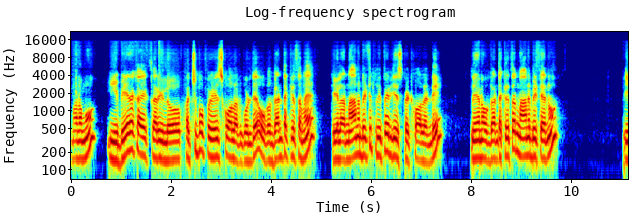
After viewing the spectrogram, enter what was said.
మనము ఈ బీరకాయ కర్రీలో పచ్చిపప్పు వేసుకోవాలనుకుంటే ఒక గంట క్రితమే ఇలా నానబెట్టి ప్రిపేర్ చేసి పెట్టుకోవాలండి. నేను ఒక గంట క్రితం నానబెట్టాను. ఈ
